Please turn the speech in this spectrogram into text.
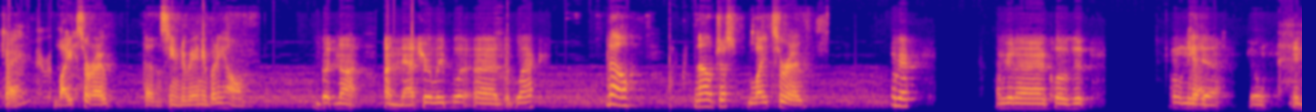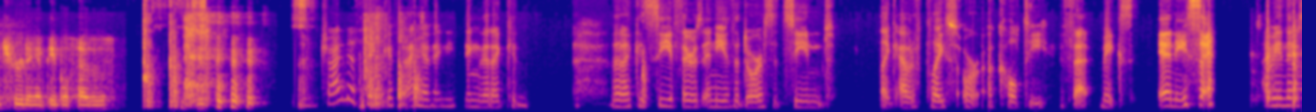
Okay. Lights are out. Doesn't seem to be anybody home. but not unnaturally bl- uh, to black. No. No, just lights are out. Okay, I'm gonna close it. I don't need Okay. to go intruding in people's houses. I'm trying to think if I have anything that I could that I could see if there's any of the doors that seemed like out of place or occulty, if that makes any sense. I mean, there's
